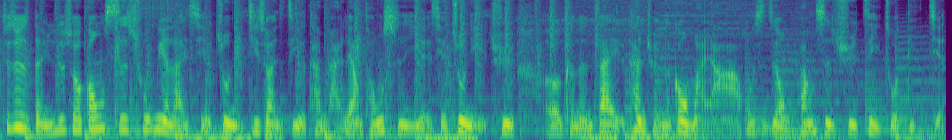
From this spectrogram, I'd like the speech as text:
就是等于是说公司出面来协助你计算你自己的碳排量，同时也协助你去呃可能在碳权的购买啊，或是这种方式去自己做抵减。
